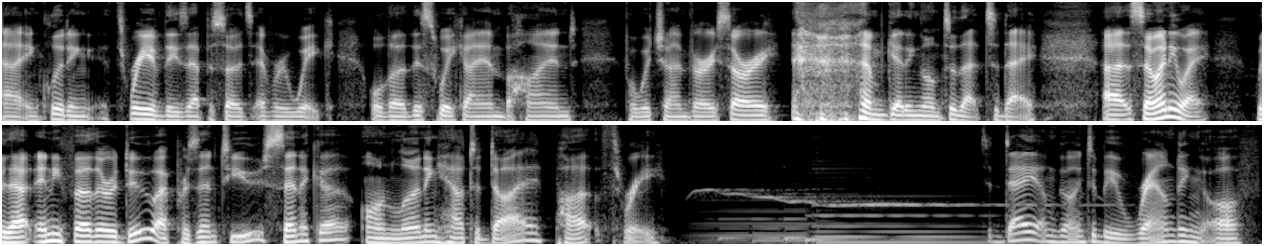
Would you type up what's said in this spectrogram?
uh, including three of these episodes every week. Although this week I am behind for which I'm very sorry. I'm getting onto that today. Uh, so, anyway, without any further ado, I present to you Seneca on Learning How to Die, Part 3. Today, I'm going to be rounding off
